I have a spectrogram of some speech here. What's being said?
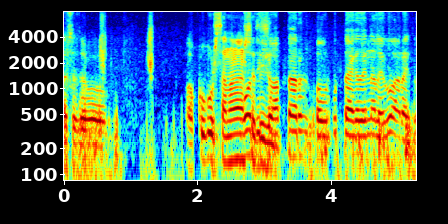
আচ্ছা যাব। ও কুকুর সানা আসছে দুইজন। আত্মার খবর কুত্তা একা যায় না লাগবো আর আইতো।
